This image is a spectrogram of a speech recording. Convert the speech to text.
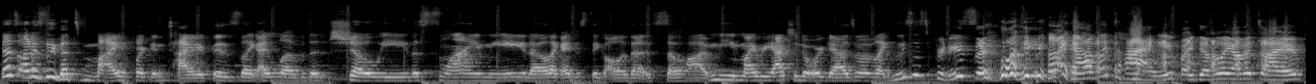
That's honestly that's my fucking type. Is like I love the showy, the slimy. You know, like I just think all of that is so hot. Me, my reaction to orgasm of like, who's this producer? like I have a type. I definitely have a type.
